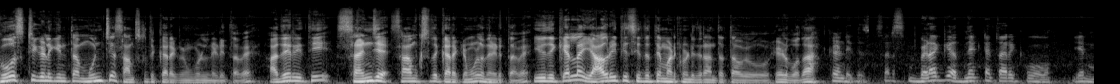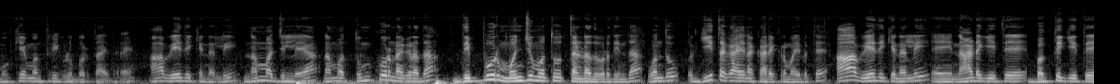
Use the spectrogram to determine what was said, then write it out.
ಗೋಷ್ಠಿಗಳಿಗಿಂತ ಮುಂಚೆ ಸಾಂಸ್ಕೃತಿಕ ಕಾರ್ಯಕ್ರಮಗಳು ನಡೀತವೆ. ಅದೇ ರೀತಿ ಸಂಜೆ ಸಾಂಸ್ಕೃತಿಕ ಕಾರ್ಯಕ್ರಮಗಳು ನಡೀತವೆ. ಇದಕ್ಕೆಲ್ಲ ಯಾವ ರೀತಿ ಸಿದ್ಧತೆ ಮಾಡ್ಕೊಂಡಿದ್ದೀರಾ ಅಂತ ತಾವು ಹೇಳ್ಬೋದಾ? ಖಂಡಿತ ಸರ್. ಬೆಳಗ್ಗೆ ಹದಿನೆಂಟನೇ ತಾರೀಕು ಏನ್ ಮುಖ್ಯಮಂತ್ರಿಗಳು ಬರ್ತಾ ಇದ್ದಾರೆ, ಆ ವೇದಿಕೆನಲ್ಲಿ ನಮ್ಮ ಜಿಲ್ಲೆಯ, ನಮ್ಮ ತುಮಕೂರು ನಗರದ ದಿಬ್ಬೂರ್ ಮಂಜು ಮತ್ತು ತಂಡದ ವರದಿಂದ ಒಂದು ಗೀತಗಾಯನ ಕಾರ್ಯಕ್ರಮ ಇರುತ್ತೆ. ಆ ವೇದಿಕೆನಲ್ಲಿ ನಾಡಗೀತೆ, ಭಕ್ತಿಗೀತೆ,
